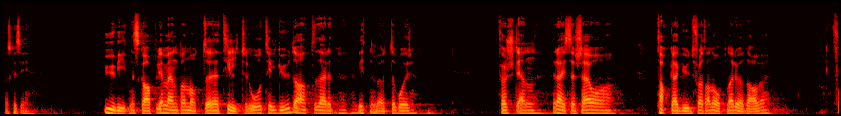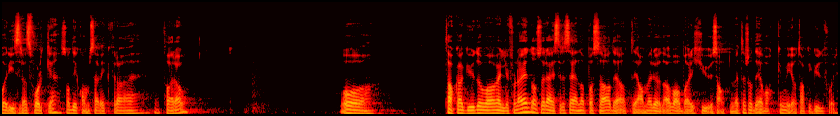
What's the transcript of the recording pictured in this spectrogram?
hva skal jeg si uvitenskapelige, men på en måte tiltro til Gud. Da, at det er et vitnemøte hvor først en reiser seg og takker Gud for at han åpna Rødehavet for israelsfolket, så de kom seg vekk fra farao. Og takka Gud og var veldig fornøyd. Og så reiser det seg en opp og sa det at ja, men Røda var bare 20 cm, så det var ikke mye å takke Gud for.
